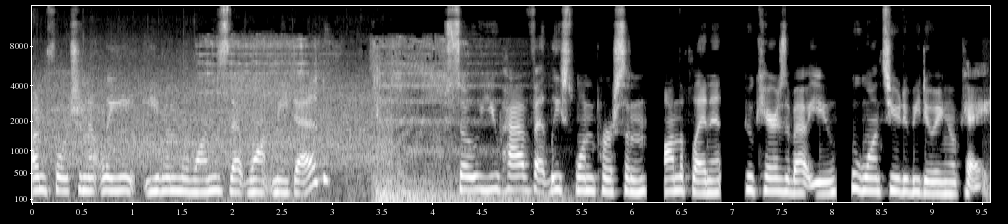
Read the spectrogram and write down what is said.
Unfortunately, even the ones that want me dead. So you have at least one person on the planet who cares about you, who wants you to be doing okay.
